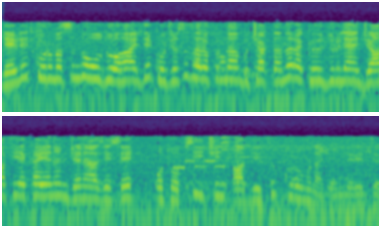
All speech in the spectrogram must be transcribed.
Devlet korumasında olduğu halde kocası tarafından bıçaklanarak öldürülen Cafiye Kaya'nın cenazesi otopsi için Adli Tıp Kurumu'na gönderildi.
